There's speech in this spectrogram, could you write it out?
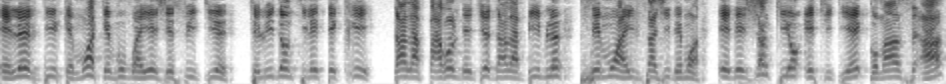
et leur dire que moi que vous voyez, je suis Dieu. Celui dont il est écrit dans la parole de Dieu, dans la Bible, c'est moi, il s'agit de moi. Et des gens qui ont étudié commencent à,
